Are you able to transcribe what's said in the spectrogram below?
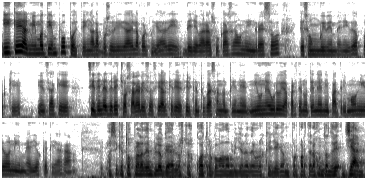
y que al mismo tiempo pues tenga la posibilidad y la oportunidad de, llevar a su casa unos ingresos que son muy bienvenidos porque piensa que si tienes derecho al salario social quiere decir que en tu casa no tienes ni un euro y aparte no tienes ni patrimonio ni medios que te hagan. Así que estos planes de empleo, que los 4,2 millones de euros que llegan por parte de la Junta de ya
